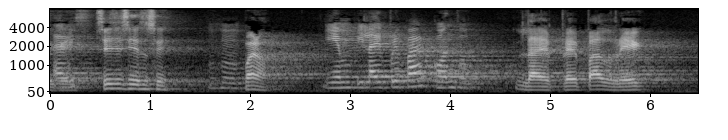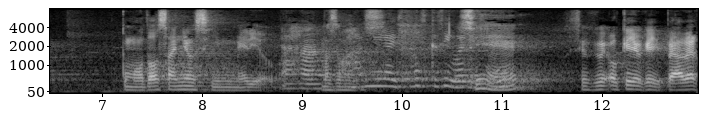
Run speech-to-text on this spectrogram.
ok. ¿Sabes? Sí, sí, sí, eso sí. Bueno, ¿Y, en, ¿Y la de prepa cuánto? la de prepa duré como dos años y medio. Ajá. Más o menos. mira, estamos casi iguales. Sí, ¿eh? Sí, ok, ok, ok, pero a ver.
